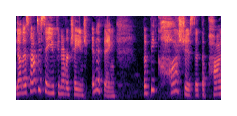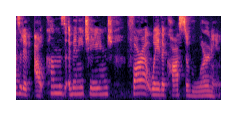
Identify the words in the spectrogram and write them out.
Now, that's not to say you can never change anything, but be cautious that the positive outcomes of any change far outweigh the cost of learning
